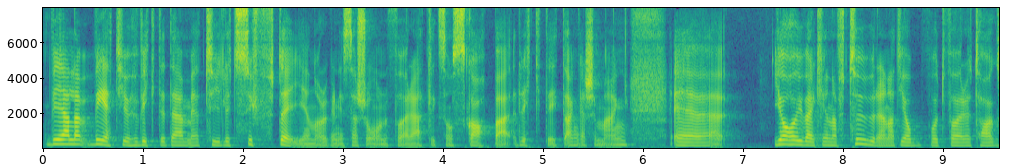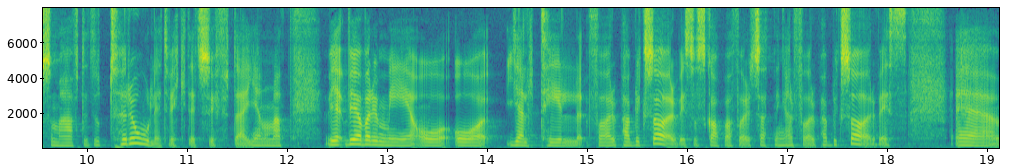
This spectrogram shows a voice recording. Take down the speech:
vi alla vet ju hur viktigt det är med ett tydligt syfte i en organisation för att liksom skapa riktigt engagemang. Eh, jag har ju verkligen haft turen att jobba på ett företag som har haft ett otroligt viktigt syfte genom att vi, vi har varit med och, och, hjälpt till för public service och skapa förutsättningar för public service. Eh,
